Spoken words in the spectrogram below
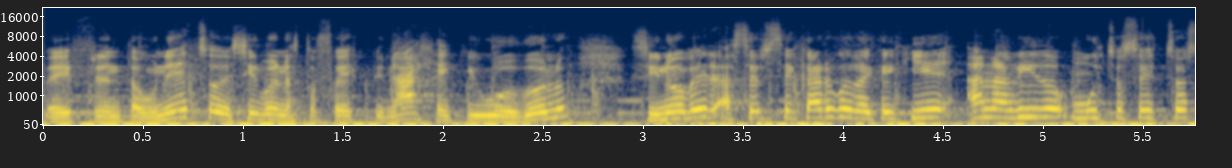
eh, frente a un hecho, decir, bueno, esto fue espionaje, aquí hubo dolo, sino ver, hacerse cargo de que aquí han habido muchos hechos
